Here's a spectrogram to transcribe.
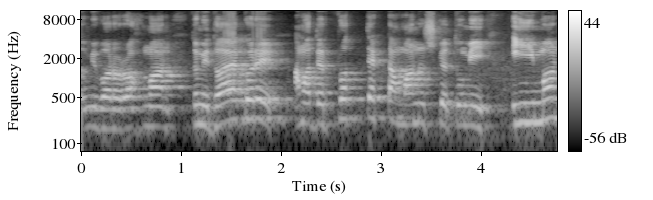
তুমি বড় রহমান, তুমি দয়া করে আমাদের প্রত্যেকটা মানুষকে তুমি ইমান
